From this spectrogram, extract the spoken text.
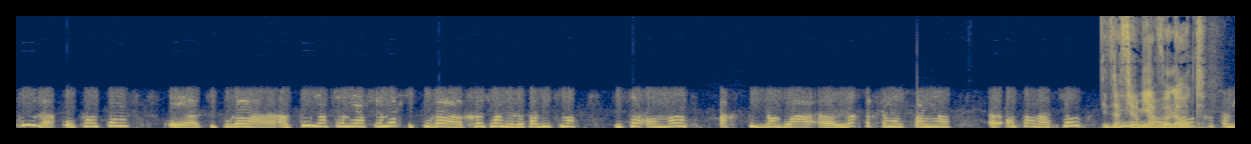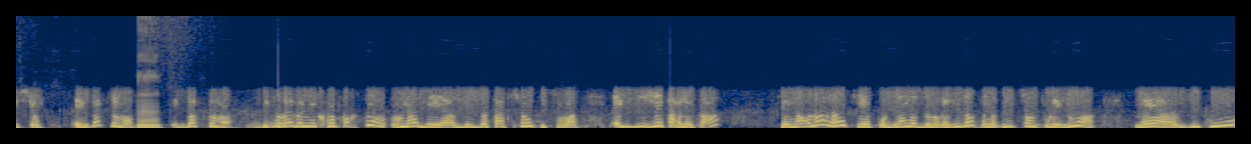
pool au canton et euh, qui pourrait euh, un pool d'infirmiers et infirmières qui pourrait euh, rejoindre des établissements qui sont en manque parce qu'ils envoient leur personnel soignant en formation. Des infirmières volantes. Solutions. Exactement, mmh. exactement. Il pourrait venir renforcer. On a des, des dotations qui sont exigées par l'État c'est normal, hein, qui est pour le bien-être de nos résidents, c'est notre mission de tous les jours. Mais euh, du coup,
